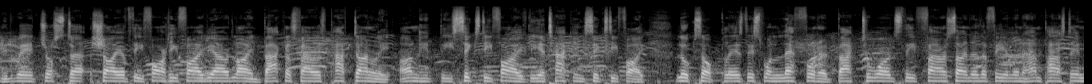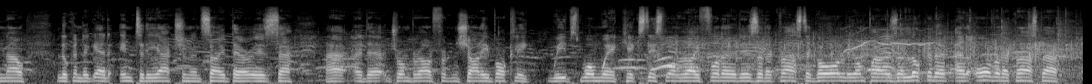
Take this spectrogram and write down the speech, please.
midway just uh, shy of the 45 yard line. Back as far as Pat Donnelly on the 65, the attacking 65. Looks up, plays this one left footed back towards the far side of the field and hand passed in now, looking to get into the action inside. There is uh, uh, the Drom Broadford and Seanie Buckley weaves one way, kicks this one right footed. Is it across the goal? The umpires will look at it and over the crossbar.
